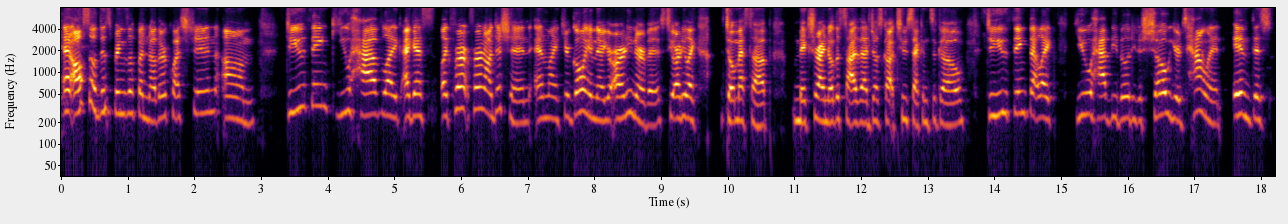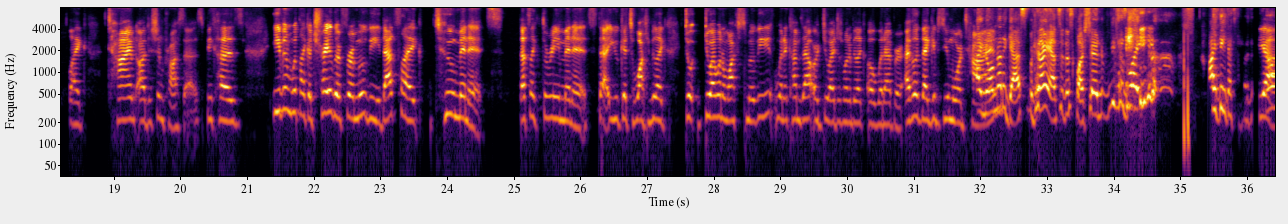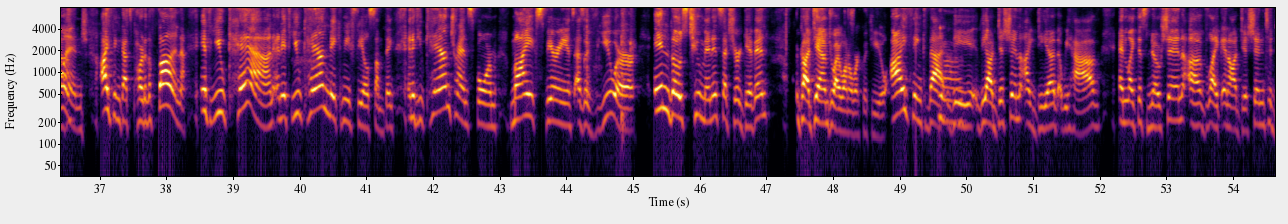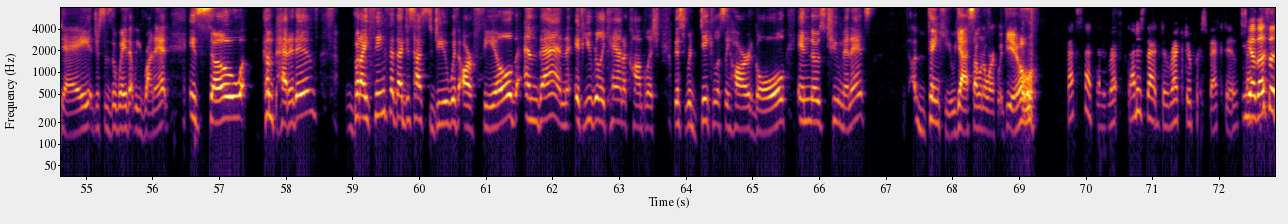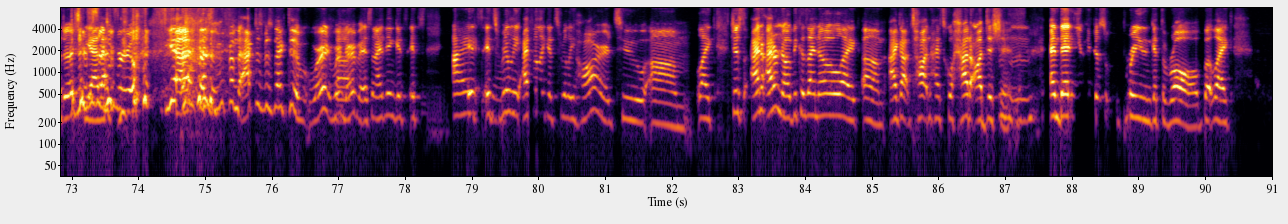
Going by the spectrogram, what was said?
And also this brings up another question. Um do you think you have like i guess like for for an audition and like you're going in there you're already nervous you already like don't mess up make sure i know the side that i just got two seconds ago do you think that like you have the ability to show your talent in this like timed audition process because even with like a trailer for a movie, that's like two minutes. That's like three minutes that you get to watch and be like, do, do I want to watch this movie when it comes out, or do I just want to be like, oh, whatever? I feel like that gives you more time. I know I'm not a guest, but can I answer this question? Because like I think that's part of the Yeah. challenge. I think that's part of the fun. If you can, and if you can make me feel something, and if you can transform my experience as a viewer in those two minutes that you're given, goddamn, do I want to work with you? I think that Yeah. the the audition idea that we have, and like this notion of like an audition today, just as the way that we run it, is so competitive but I think that that just has to do with our field. And then if you really can accomplish this ridiculously hard goal in those two minutes, uh, thank you. Yes, I want to work with you. That's that direct. That is that director perspective. Yeah, that's the director Yeah, perspective for real. yeah, from the actor's perspective, we're we're Yeah. nervous, and I think it's it's I it's it's yeah. really I feel like it's really hard to um like just I don't I don't know because I know like um I got taught in high school how to audition Mhm. and then you can just breathe and get the role, but like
